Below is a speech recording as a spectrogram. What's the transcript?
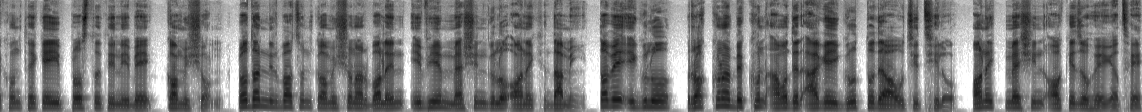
এখন থেকেই প্রস্তুতি নেবে কমিশন। প্রধান নির্বাচন কমিশনার বলেন ইভিএম মেশিনগুলো অনেক দামি। তবে এগুলো রক্ষণাবেক্ষণ আমাদের আগেই গুরুত্ব দেওয়া উচিত ছিল। অনেক মেশিন অকেজো হয়ে গেছে।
